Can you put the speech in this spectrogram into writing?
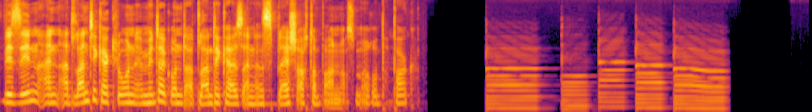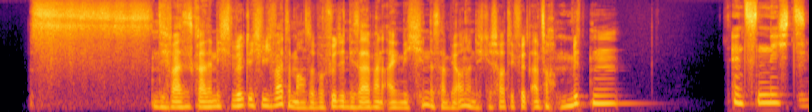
Wir sehen einen Atlantiker-Klon im Hintergrund. Atlantica ist eine Splash-Achterbahn aus dem Europapark. Ich weiß jetzt gerade nicht wirklich, wie ich weitermachen soll. Wo führt denn die Seilbahn eigentlich hin? Das haben wir auch noch nicht geschaut. Die führt einfach mitten ins Nichts.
